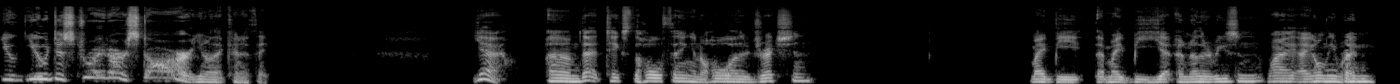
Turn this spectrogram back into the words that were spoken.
You you destroyed our star, you know that kind of thing. Yeah, um, that takes the whole thing in a whole other direction. Might be that might be yet another reason why I only run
